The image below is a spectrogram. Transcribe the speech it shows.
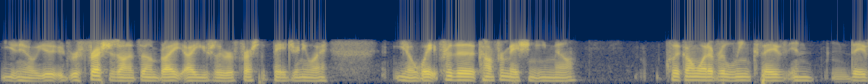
you know, it refreshes on its own, but I, I usually refresh the page anyway. You know, wait for the confirmation email click on whatever link they've in, they've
